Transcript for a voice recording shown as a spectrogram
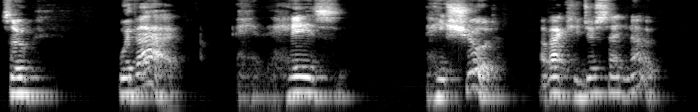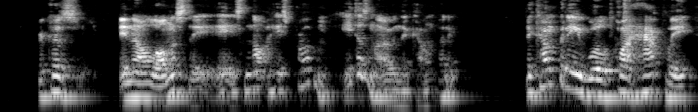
So, with that, his he should have actually just said no, because in all honesty, it's not his problem. He doesn't own the company. The company will quite happily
